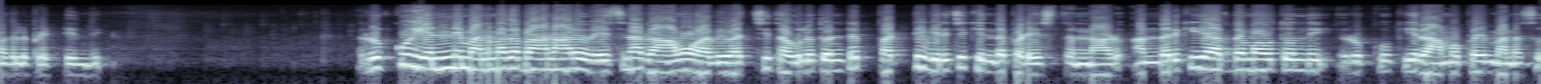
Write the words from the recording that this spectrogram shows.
మొదలుపెట్టింది. రుక్కు ఎన్ని మన్మద బాణాలు వేసినా రాము అవి వచ్చి తగులుతుంటే పట్టి విరిచి కింద పడేస్తున్నాడు. అందరికీ అర్థమవుతుంది రుక్కుకి రాముపై మనసు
